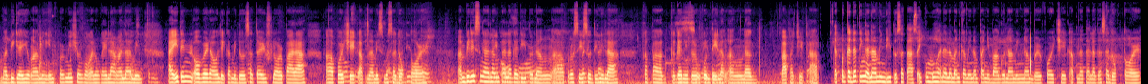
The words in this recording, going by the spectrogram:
mabigay yung aming information kung anong kailangan namin, ay itin over na uli kami doon sa third floor para uh, for check up na mismo sa doktor. Ang bilis nga lang talaga dito ng ah, proseso din nila kapag kaganito yung kunti lang ang nagpapa-check up. At pagkadating nga namin dito sa taas ay kumuha na naman kami ng panibago naming number for check up na talaga sa doktor.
